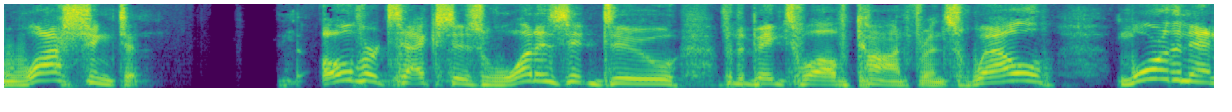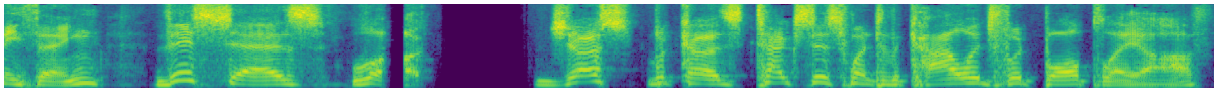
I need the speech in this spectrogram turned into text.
Washington over Texas. What does it do for the Big 12 conference? Well, more than anything, this says look, just because Texas went to the college football playoff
